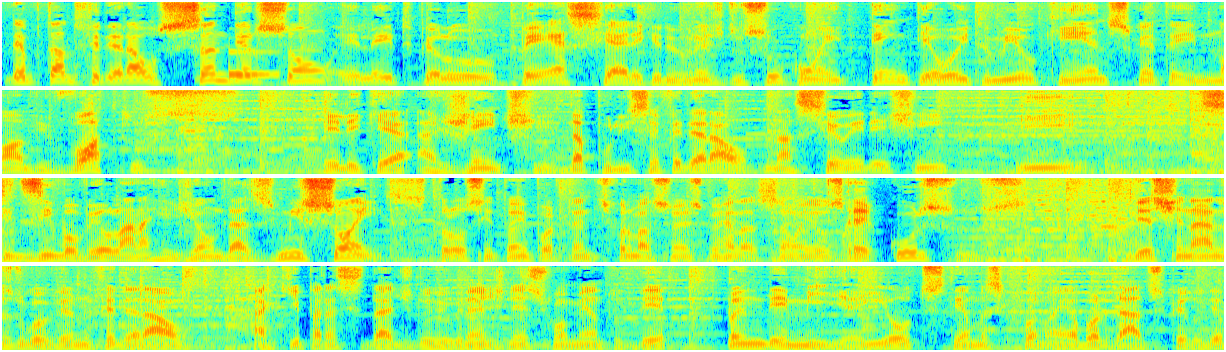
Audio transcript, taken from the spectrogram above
Deputado federal Sanderson, eleito pelo PSL aqui do Rio Grande do Sul com 88.559 votos. Ele que é agente da Polícia Federal, nasceu em Erechim e se desenvolveu lá na região das Missões. Trouxe então importantes informações com relação aos recursos destinados do governo federal aqui para a cidade do Rio Grande nesse momento de pandemia e outros temas que foram abordados pelo deputado.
